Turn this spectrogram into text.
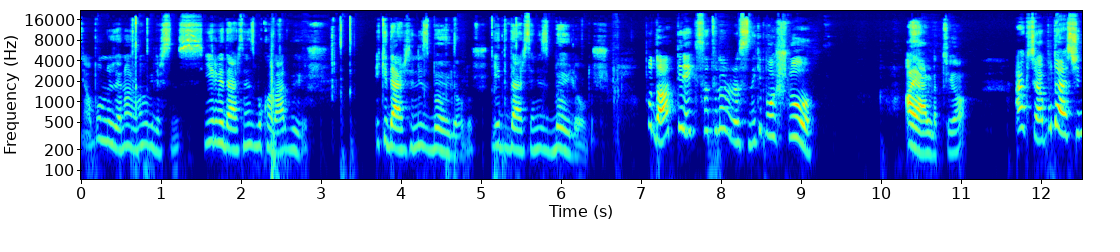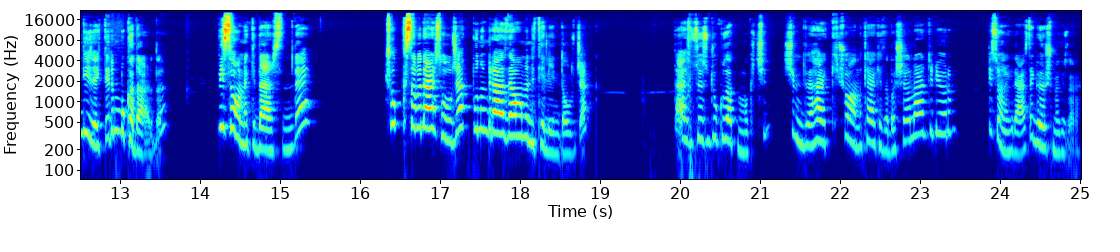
Ya bunun üzerine oynayabilirsiniz. 20 derseniz bu kadar büyür. 2 derseniz böyle olur. 7 derseniz böyle olur. Bu da direkt satırlar arasındaki boşluğu ayarlatıyor. Arkadaşlar bu ders için diyeceklerim bu kadardı. Bir sonraki dersimde çok kısa bir ders olacak. Bunun biraz devamı niteliğinde olacak. Dersin süresini çok uzatmamak için. Şimdi her, şu anlık herkese başarılar diliyorum. Bir sonraki derste görüşmek üzere.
